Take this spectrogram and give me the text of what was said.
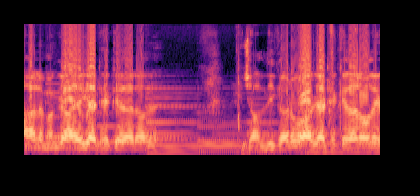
ਹਾਲ ਮੰਗਾ ਆਏਗਾ ਠੇਕੇਦਾਰ ਉਹਦੇ। ਜਲਦੀ ਕਰੋ ਆ ਗਿਆ ਠੇਕੇਦਾਰ ਉਹਦੇ।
